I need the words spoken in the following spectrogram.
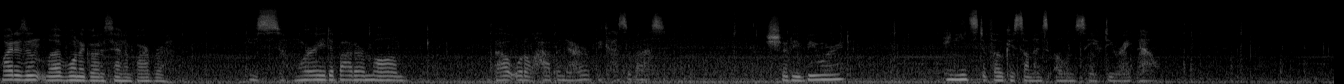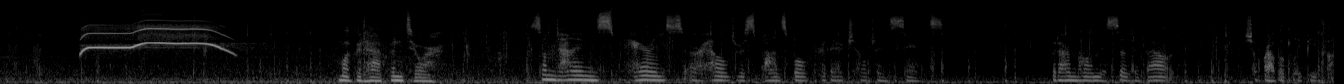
Why doesn't Lev want to go to Santa Barbara? He's worried about our mom. About what'll happen to her because of us. Should he be worried? He needs to focus on his own safety right now. What could happen to her? Sometimes parents are held responsible for their children's sins. But our mom is so devout, she'll probably be fine.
